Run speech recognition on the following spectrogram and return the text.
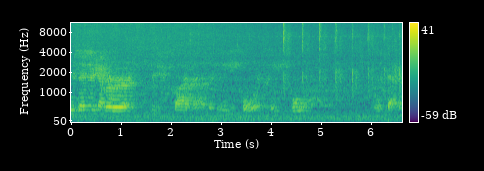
Here's entry number sixty-five, now, that's eighty-four, eighty-four. Or better.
